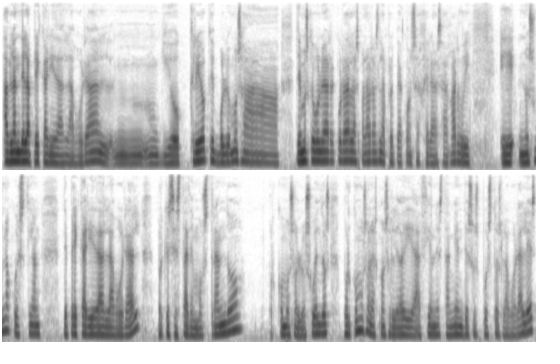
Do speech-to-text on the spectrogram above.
Hablan de la precariedad laboral. Mm, yo creo que volvemos a tenemos que volver a recordar las palabras de la propia consejera Sagardoy. Eh, no es una cuestión de precariedad laboral, porque se está demostrando por cómo son los sueldos, por cómo son las consolidaciones también de esos puestos laborales.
